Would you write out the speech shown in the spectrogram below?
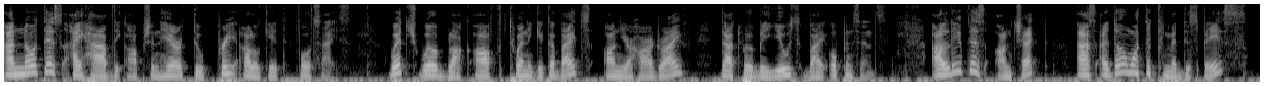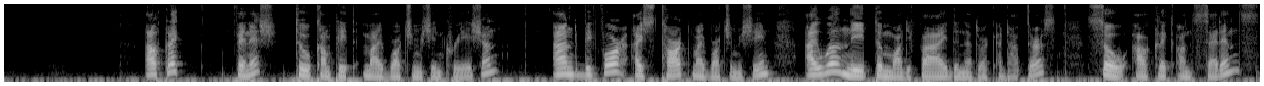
and notice I have the option here to pre-allocate full size, which will block off 20 gigabytes on your hard drive that will be used by OPNsense. I'll leave this unchecked as I don't want to commit the space. I'll click Finish to complete my virtual machine creation. And before I start my virtual machine, I will need to modify the network adapters. So I'll click on Settings,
